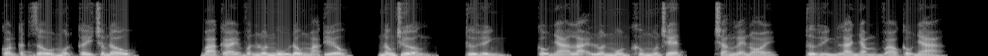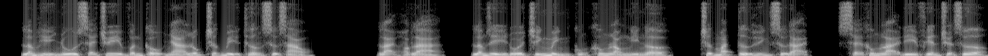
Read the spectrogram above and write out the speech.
còn cất giấu một cây châm đầu. Ba cái vẫn luôn ngủ đông mà tiêu, nông trường, tử hình, cậu nha lại luôn mồm không muốn chết, chẳng lẽ nói, tử hình là nhằm vào cậu nha. Lâm Hỷ Nhu sẽ truy vấn cậu nha lúc trước bị thương sự sao. Lại hoặc là, Lâm gì đối chính mình cũng không lòng nghi ngờ, trước mắt tử hình sự đại, sẽ không lại đi phiên chuyện xưa.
